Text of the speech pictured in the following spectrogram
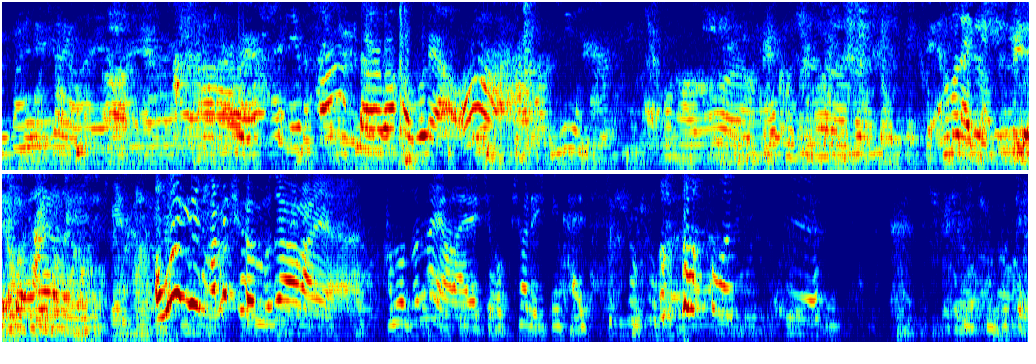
那天在啊。你胖点了，好无聊啊！我好饿呀，我来。我以为他们全部都要来耶。他们本来要来，结果不晓得已经开始了。我去。对。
